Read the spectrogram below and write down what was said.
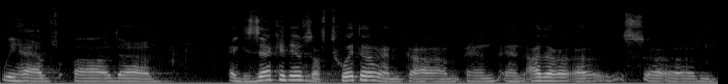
We have uh, the executives of Twitter and um, and and other uh, um,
